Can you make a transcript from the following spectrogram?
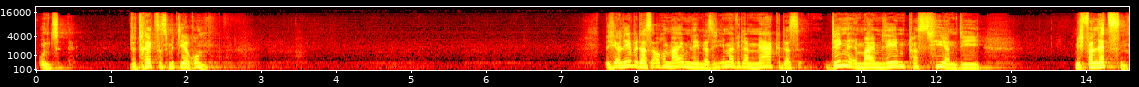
Und du trägst es mit dir rum. Ich erlebe das auch in meinem Leben, dass ich immer wieder merke, dass Dinge in meinem Leben passieren, die mich verletzen.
